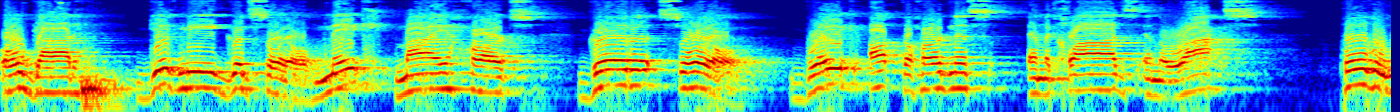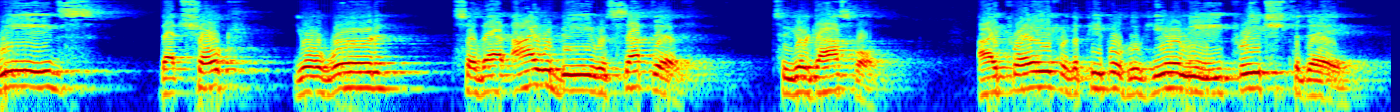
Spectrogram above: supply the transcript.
Oh God, give me good soil. Make my heart good soil. Break up the hardness and the clods and the rocks. Pull the weeds that choke your word so that I would be receptive to your gospel. I pray for the people who hear me preach today.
